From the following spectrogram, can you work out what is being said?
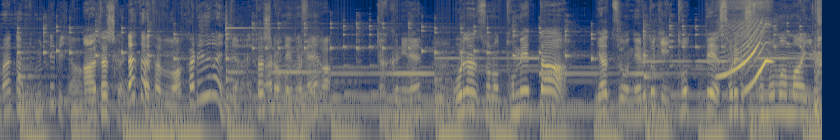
前から止めてるじゃん。あ確かに。だから多分分かりづらいんじゃない？確かに寝癖が。逆にね。俺なんかその止めたやつを寝るときに取ってそれがそのままいるい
